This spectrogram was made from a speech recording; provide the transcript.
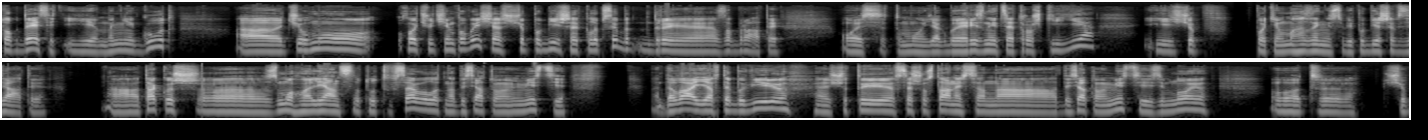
топ-10 і мені гуд. Чому хочу чим повище, щоб побільше клепсидри забрати. Ось, тому якби різниця трошки є, і щоб потім в магазині собі побільше взяти. А, також е, з мого альянсу тут Всеволод на 10-му місці. Давай, я в тебе вірю, е, що ти все ж останешся на 10-му місці зі мною. От, е, щоб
